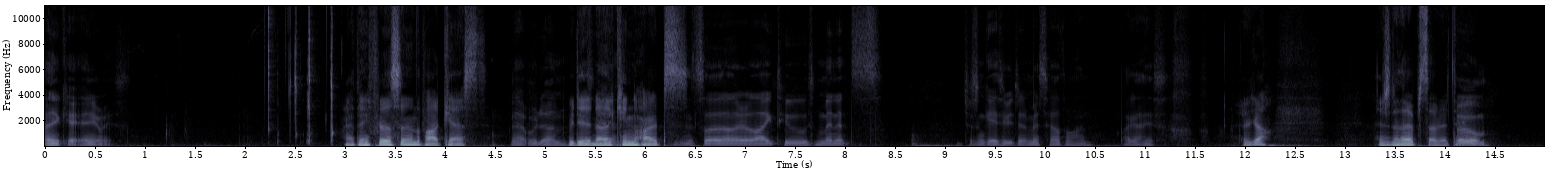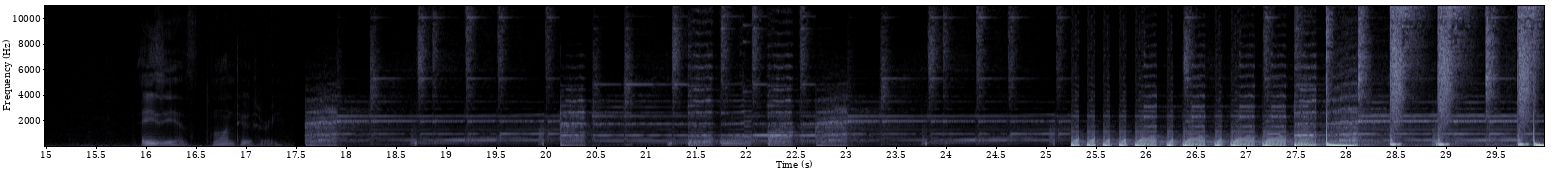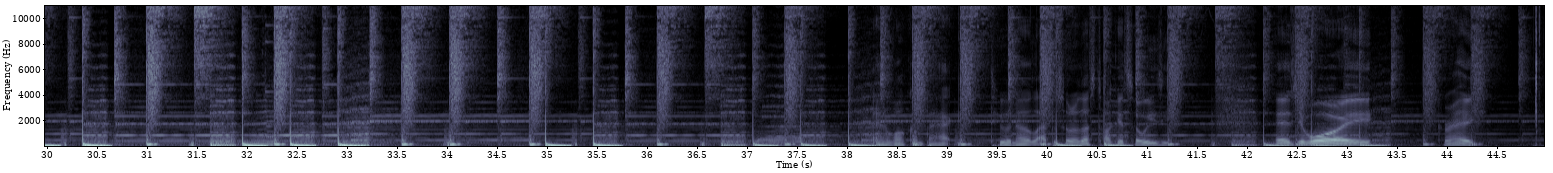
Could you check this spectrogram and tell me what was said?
Okay. Anyways, All right, thanks for listening to the podcast. yeah, we're done. We did another Yeah. Kingdom Hearts. It's another like two minutes, just in case you didn't miss the other one. Bye, guys. There you go. There's another episode right there. Boom. Easy as one, two, three. Welcome back to another episode of Let's Talk It So Easy. It's your boy, Greg.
